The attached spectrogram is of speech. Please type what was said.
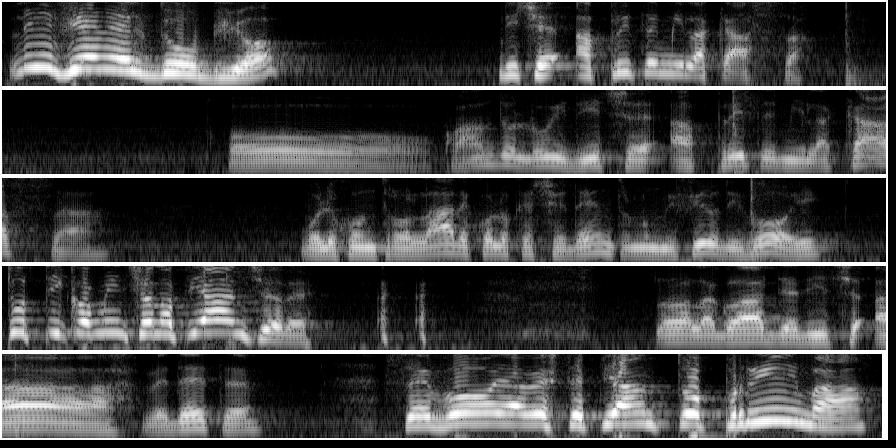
Lì viene il dubbio, dice apritemi la cassa. Oh, quando lui dice apritemi la cassa, voglio controllare quello che c'è dentro, non mi fido di voi, tutti cominciano a piangere. Allora la guardia dice, ah, vedete? Se voi aveste pianto prima,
